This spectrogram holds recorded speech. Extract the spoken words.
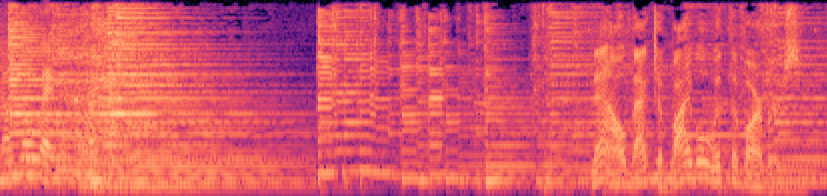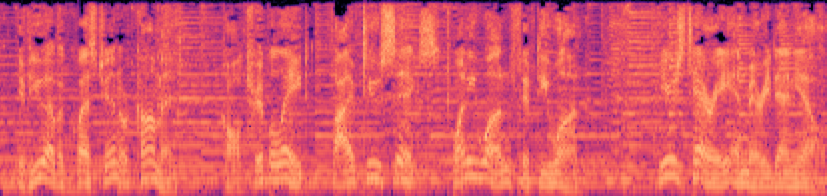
Don't go away. We'll be right back. Now back to Bible with the Barbers. If you have a question or comment, call 888 526 2151. Here's Terry and Mary Danielle.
